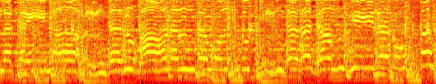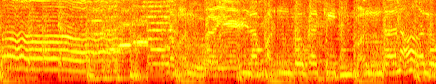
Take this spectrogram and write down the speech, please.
తరములకైనా అందరూ ఆనందముందు సుందర గంభీర రూపమా? వంద ఏళ్ళ పండుగకి వందనాలు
